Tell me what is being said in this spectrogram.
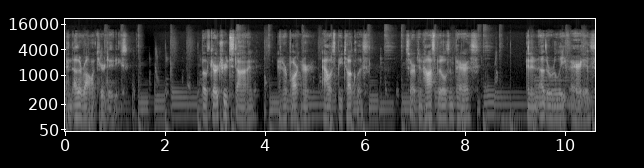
and other volunteer duties. Both Gertrude Stein and her partner, Alice B. Toklas, served in hospitals in Paris and in other relief areas.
